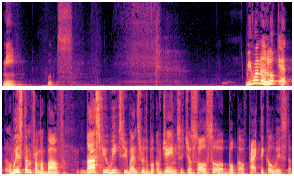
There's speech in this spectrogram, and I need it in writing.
Me? Oops. We want to look at wisdom from above. Last few weeks we went through the book of James, which is also a book of practical wisdom.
